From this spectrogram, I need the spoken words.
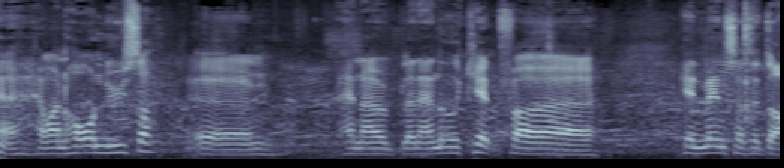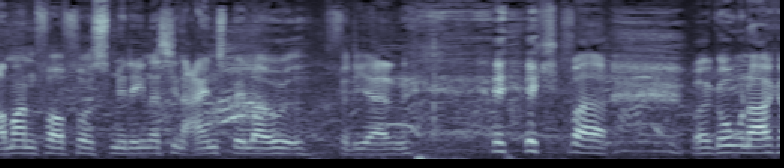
han var en hård nyser. Øh, han er blandt andet kendt for øh, at henvende sig til dommeren for at få smidt en af sine egne spillere ud, fordi han ikke var, var god nok.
